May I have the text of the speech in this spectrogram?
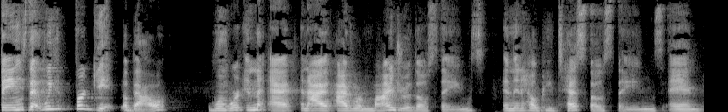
Things that we forget about when we're in the act. And I, I remind you of those things and then help you test those things and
